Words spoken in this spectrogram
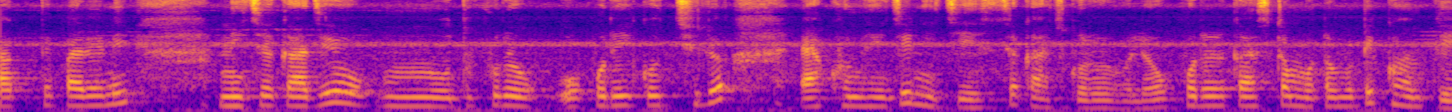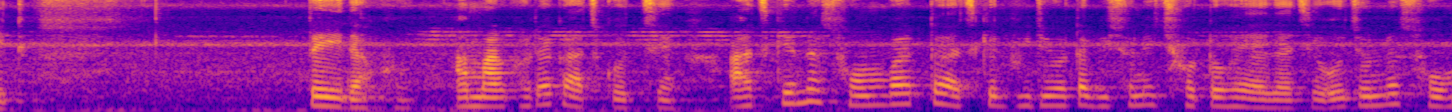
লাগতে পারেনি। নিচে কাজে দুপুরে ওপরেই করছিল। এখন এই যে নিচে এসছে কাজ করবে বলে। ওপরের কাজটা মোটামুটি কমপ্লিট তো এই দেখো, আমার ঘরে কাজ করছে। আজকে না সোমবার তো আজকের ভিডিওটা ভীষণই ছোট হয়ে গেছে। ওই জন্য সোম,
